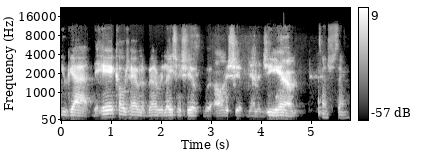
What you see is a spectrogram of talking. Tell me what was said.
you got the head coach having a better relationship with ownership than the GM. Interesting.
